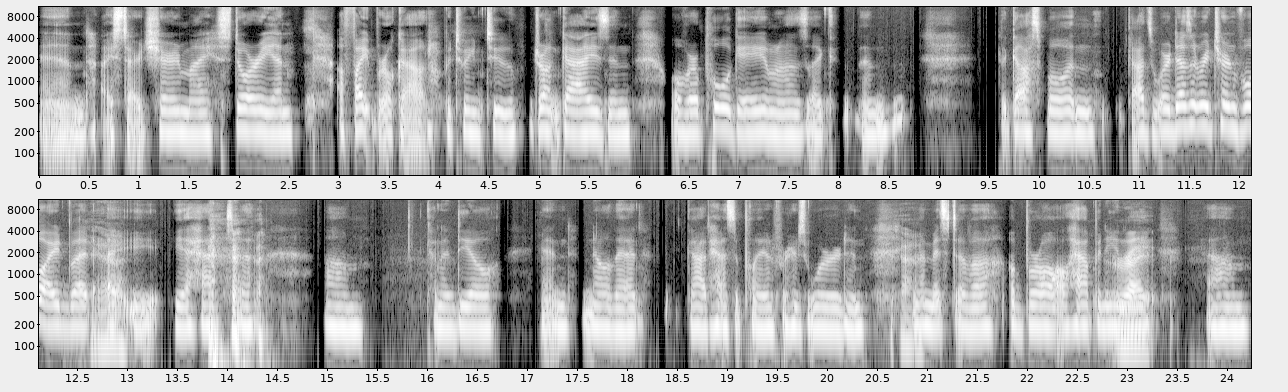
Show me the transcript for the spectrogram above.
And I started sharing my story, and a fight broke out between two drunk guys and over a pool game. And I was like, and the gospel and God's word doesn't return void, but Yeah. I, you had to um, kind of deal and know that God has a plan for His word, and in the midst of a, a brawl happening, Right. um,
